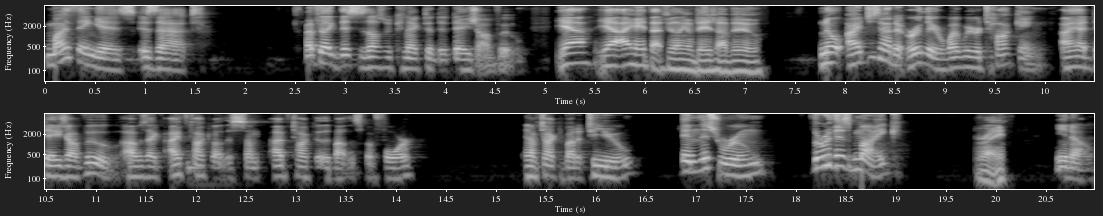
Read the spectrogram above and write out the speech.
my thing is, is that I feel like this is also connected to deja vu. Yeah, yeah, I hate that feeling of deja vu. No, I just had it earlier while we were talking. I had deja vu. I was like, I've talked about this some. I've talked about this before, and I've talked about it to you in this room through this mic. Right. You know,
